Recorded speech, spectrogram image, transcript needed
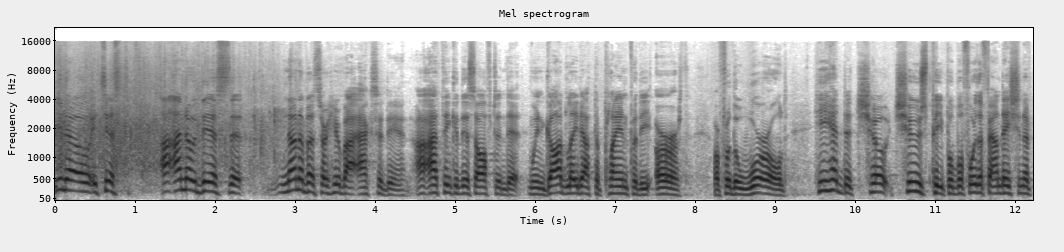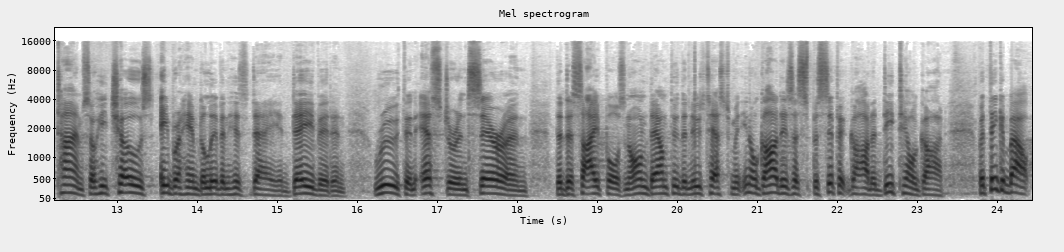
you know, it's just, I, I, know this that none of us are here by accident. I, I think of this often that when God laid out the plan for the earth or for the world, he had to cho- choose people before the foundation of time. So he chose Abraham to live in his day, and David, and Ruth, and Esther, and Sarah, and the disciples and on down through the New Testament. You know, God is a specific God, a detailed God. But think about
